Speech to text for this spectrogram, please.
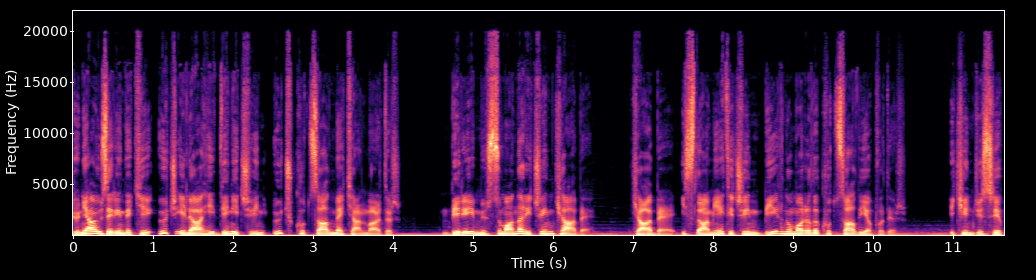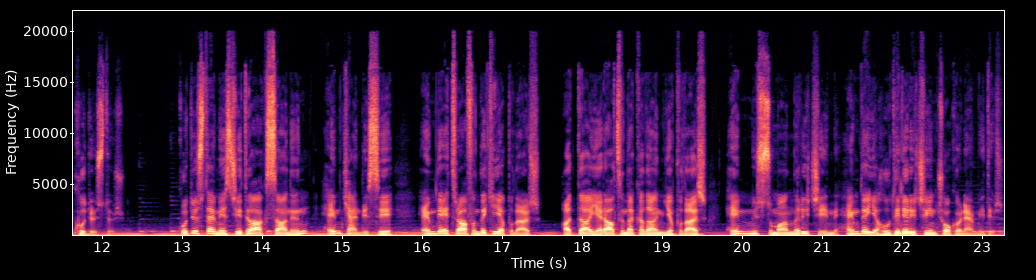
Dünya üzerindeki üç ilahi din için üç kutsal mekan vardır. Biri Müslümanlar için Kabe. Kabe, İslamiyet için bir numaralı kutsal yapıdır. İkincisi Kudüs'tür. Kudüs'te Mescid-i Aksa'nın hem kendisi hem de etrafındaki yapılar, hatta yer altında kalan yapılar hem Müslümanlar için hem de Yahudiler için çok önemlidir.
